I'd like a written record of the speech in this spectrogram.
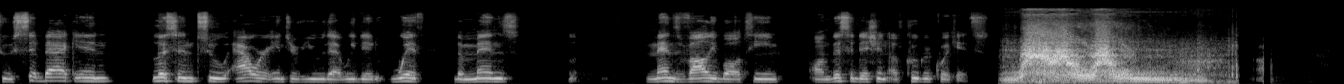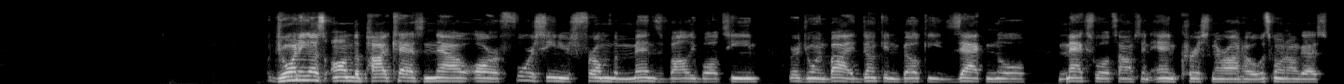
to sit back and listen to our interview that we did with the men's men's volleyball team on this edition of Cougar Quick Hits. Joining us on the podcast now are four seniors from the men's volleyball team. We're joined by Duncan Belike, Zach Noll, Maxwell Thompson, and Cris Naranjo. What's going on, guys?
